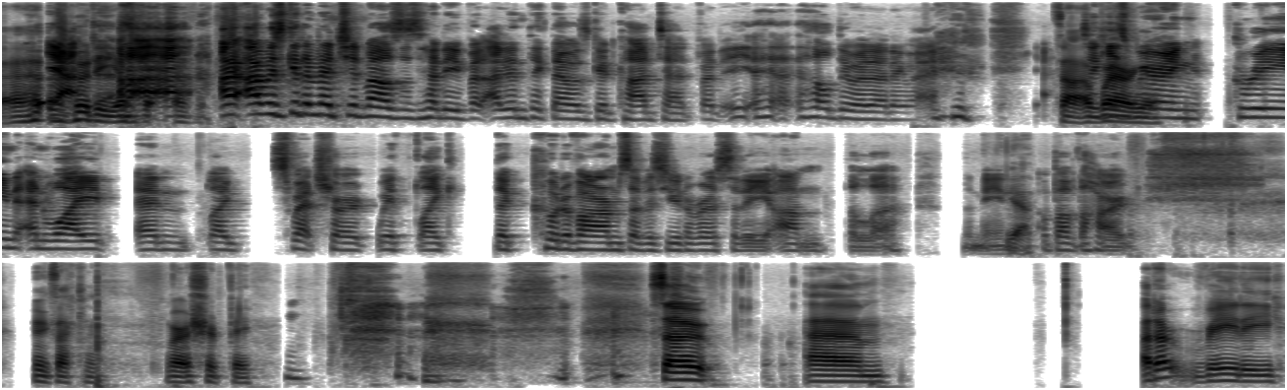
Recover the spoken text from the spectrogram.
a, a Yeah, hoodie. Of, I, of, I, I was gonna mention Miles's hoodie, but I didn't think that was good content. But he, he'll do it anyway. yeah. So I'm so he's wearing it. wearing green and white and like sweatshirt with like the coat of arms of his university on the la- the main Yeah. above the heart. exactly where it should be. So, um, I don't really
